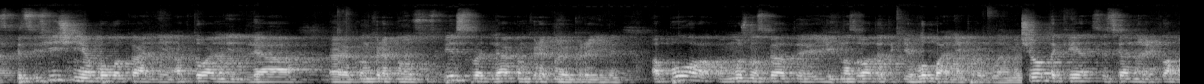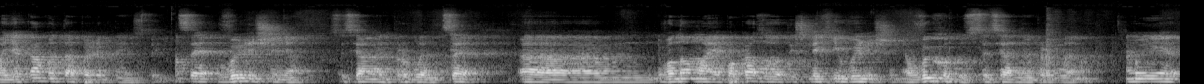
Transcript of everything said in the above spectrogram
специфічні або локальні, актуальні для е, конкретного суспільства, для конкретної країни. Або можна сказати, їх назвати такі глобальні проблеми. Що таке соціальна реклама? Яка мета перед нею стоїть? Це вирішення соціальних проблем. Це е, вона має показувати шляхи вирішення, виходу з соціальної проблеми. Ми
